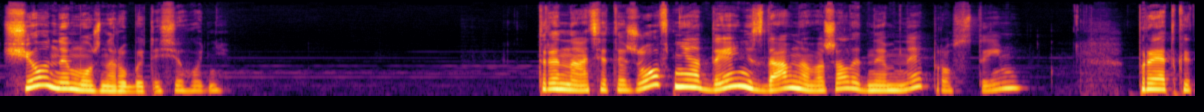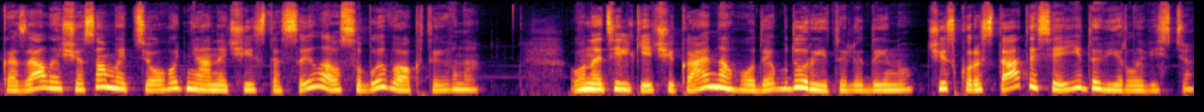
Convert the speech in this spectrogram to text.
Що не можна робити сьогодні? 13 жовтня день здавна вважали днем непростим. Предки казали, що саме цього дня нечиста сила особливо активна. Вона тільки чекає нагоди обдурити людину чи скористатися її довірливістю.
